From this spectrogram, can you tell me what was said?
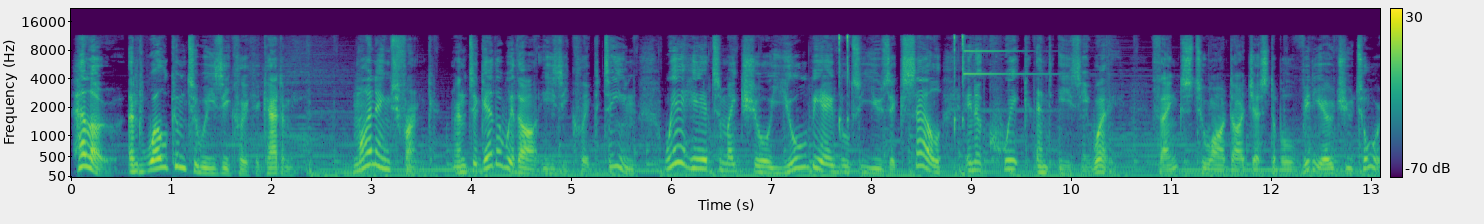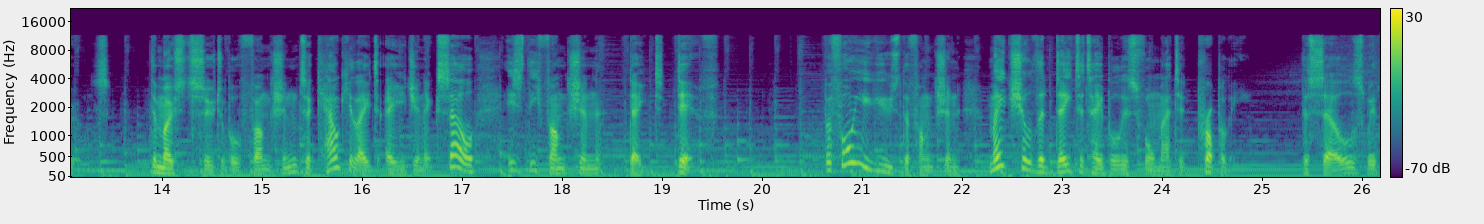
Hello and welcome to EasyClick Academy. My name's Frank, and together with our EasyClick team, we're here to make sure you'll be able to use Excel in a quick and easy way, thanks to our digestible video tutorials. The most suitable function to calculate age in Excel is the function DATEDIF. Before you use the function, make sure the data table is formatted properly. The cells with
